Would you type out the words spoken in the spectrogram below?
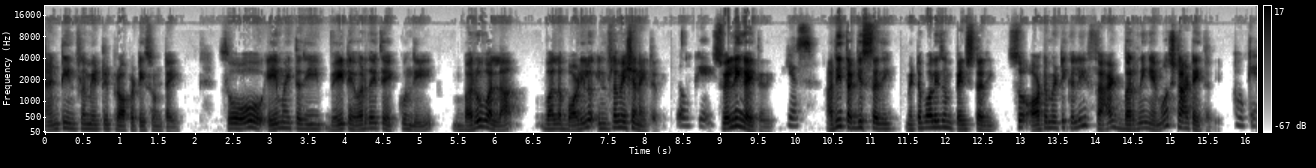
యాంటీ ఇన్ఫ్లమేటరీ ప్రాపర్టీస్ ఉంటాయి. సో ఏమవుతుంది వెయిట్ ఎవరిదైతే ఎక్కువ ఉంది బరువు వల్ల వాళ్ళ బాడీలో ఇన్ఫ్లమేషన్ అవుతుంది స్వెల్లింగ్ అవుతుంది అది తగ్గిస్తుంది మెటబాలిజం పెంచుతుంది. సో ఆటోమేటికలీ ఫ్యాట్ బర్నింగ్ ఏమో స్టార్ట్ అవుతుంది ఓకే.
